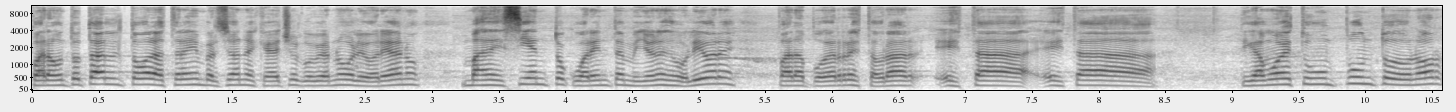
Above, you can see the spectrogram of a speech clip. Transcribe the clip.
para un total, todas las tres inversiones que ha hecho el gobierno bolivariano, más de 140 millones de bolívares para poder restaurar esta, esta, digamos, esto es un punto de honor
